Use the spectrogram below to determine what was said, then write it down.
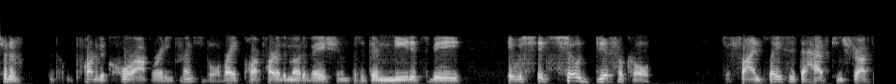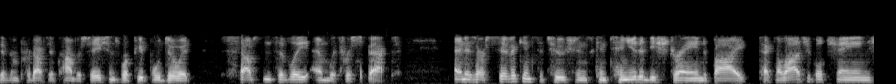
sort of part of the core operating principle, right? Part part of the motivation was that there needed to be. It was it's so difficult to find places to have constructive and productive conversations where people do it substantively and with respect. And as our civic institutions continue to be strained by technological change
